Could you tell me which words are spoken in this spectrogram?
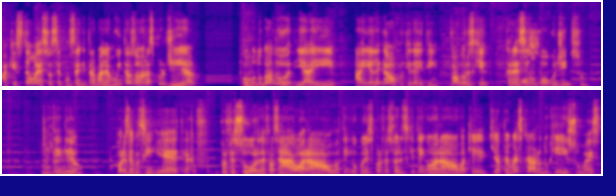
A questão é se você consegue trabalhar muitas horas por dia como dublador. E aí, aí é legal, porque daí tem valores que crescem Nossa, um pouco é. disso. Entendeu? Sim por exemplo, assim, é, é, professor, né? Fala assim, ah, hora-aula. Eu conheço professores que têm hora-aula que, que é até mais caro do que isso, mas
